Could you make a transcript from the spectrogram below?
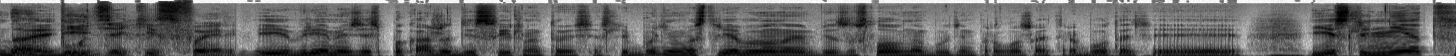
Да, в будь-якій сфере. И время здесь покажет действительно, то есть если будем востребованы, безусловно, будем продолжать работать. И если нет,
